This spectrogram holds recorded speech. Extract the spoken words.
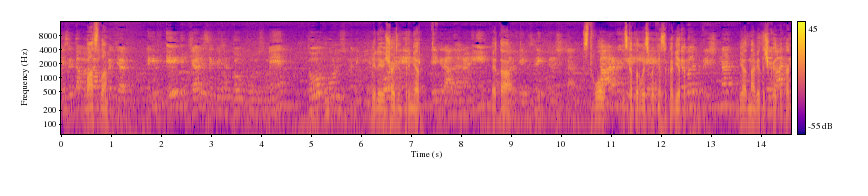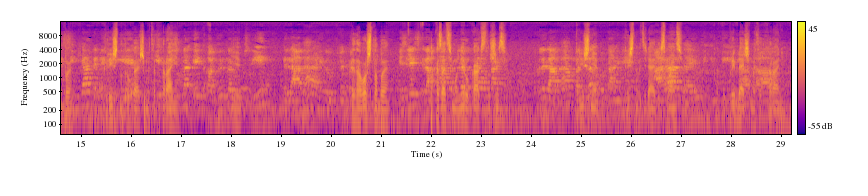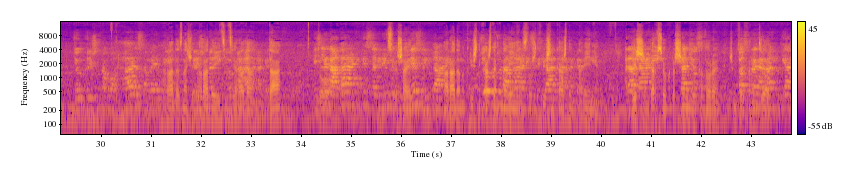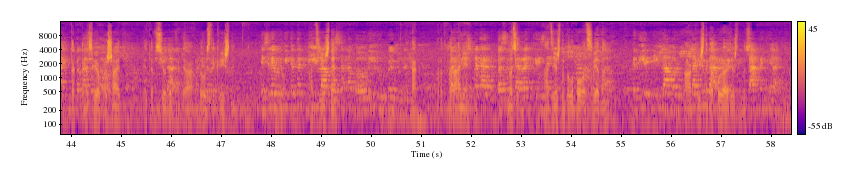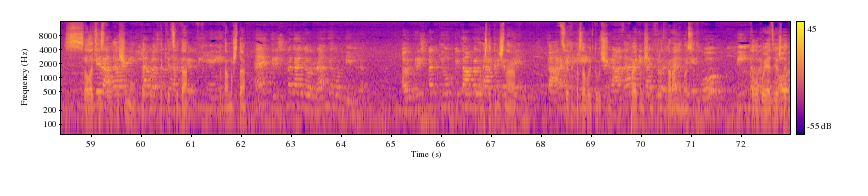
जैसे कमल मासला। का फूल का जड़ लेकिन एक जड़ से जैसे दो फूल उसमें दो फूल उसमें निकले Или еще कौन один है? пример. एक राधा रानी Это और एक श्री कृष्ण ствол, कारण из यही которого है, исходит несколько веток. केवल कृष्ण И одна веточка सेवा это как की бы शिक्षा देने के Кришна, लिए другая Шримати ये Радхарани. कृष्ण एक अभिन्न И रूप श्री राधा रानी रूप में Для प्रकट того, чтобы इसलिए इस राधा показать всему миру, मतलब как क्या होता служить Кришне, Кришна выделяет экспансию, как бы проявляешь Матирхарани. Рада значит Рада и Тити Рада. Та, кто совершает Радану Кришне каждое мгновение, служит Кришне каждое мгновение. Весь Шанкар, все украшения, которые Шимтирхарани делает, так как она себя украшает, это все только для удовольствия Кришны. Одежды, так Радхарани носит одежду голубого цвета, а Кришна какую одежду носит? Золотистого. Почему такой, такие цвета? Потому что, Потому что Кришна цвета грозовой тучи, поэтому Шримати Радхарани носит голубой одежды,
